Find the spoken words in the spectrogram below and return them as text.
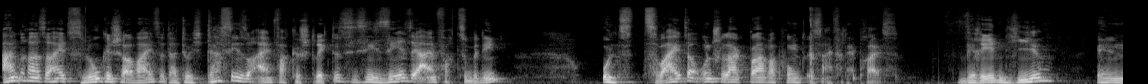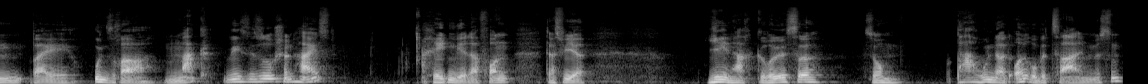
Andererseits logischerweise dadurch, dass sie so einfach gestrickt ist, ist sie sehr, sehr einfach zu bedienen. Und zweiter unschlagbarer Punkt ist einfach der Preis. Wir reden hier in, bei unserer MAC, wie sie so schön heißt, reden wir davon, dass wir je nach Größe so ein paar hundert Euro bezahlen müssen,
